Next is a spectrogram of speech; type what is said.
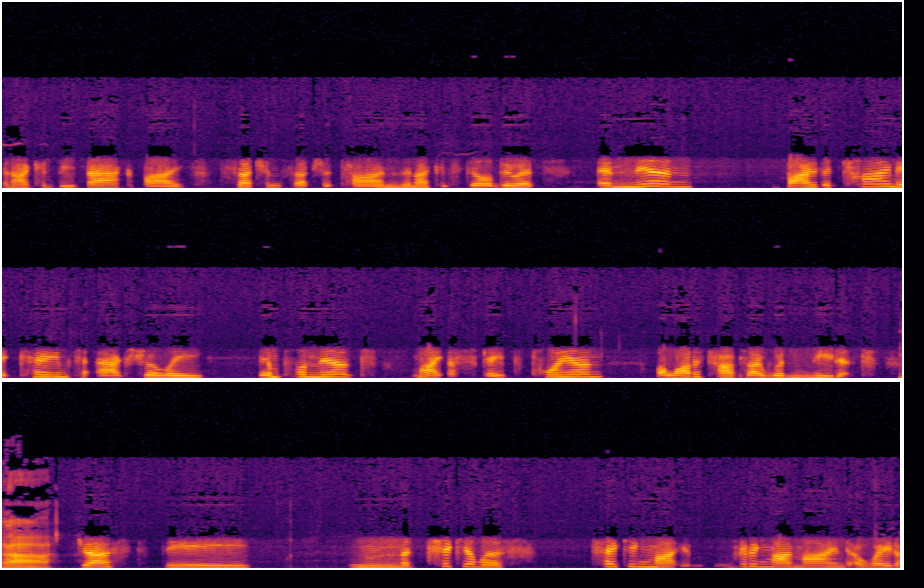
and I could be back by such and such a time and then I could still do it. And then by the time it came to actually implement my escape plan, a lot of times I wouldn't need it. Ah. Just the meticulous taking my giving my mind a way to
